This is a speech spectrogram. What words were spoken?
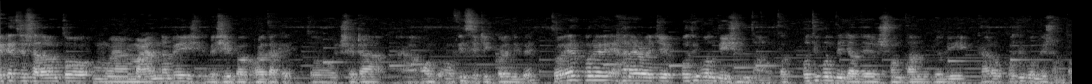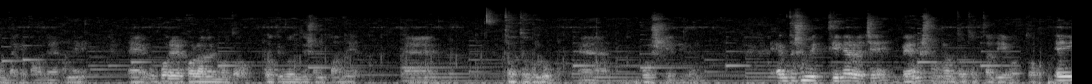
এক্ষেত্রে সাধারণত মায়ের নামেই বেশিরভাগ হয়ে থাকে তো সেটা অফিসে ঠিক করে দিবে। তো এরপরে এখানে রয়েছে প্রতিবন্ধী সন্তান। অর্থাৎ প্রতিবন্ধী যাদের সন্তান, যদি কারও প্রতিবন্ধী সন্তান থাকে, তাহলে এখানে উপরের কলামের মতো প্রতিবন্ধী সন্তানের তথ্যগুলো বসিয়ে দিবেন। এক দশমিক তিনে রয়েছে ব্যাংক সংক্রান্ত তথ্যাদি অর্থ এই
